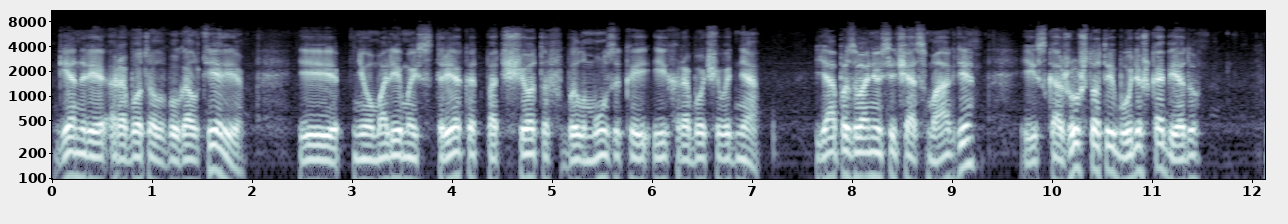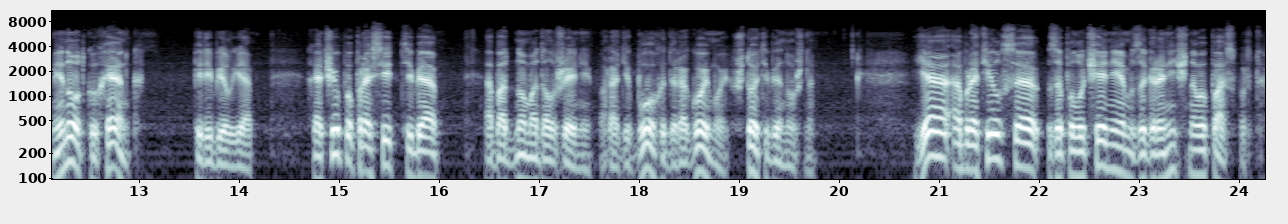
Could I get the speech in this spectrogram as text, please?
Генри работал в бухгалтерии, и неумолимый стрекот подсчетов был музыкой их рабочего дня. «Я позвоню сейчас Магде и скажу, что ты будешь к обеду». «Минутку, Хэнк», — перебил я. «Хочу попросить тебя об одном одолжении. Ради бога, дорогой мой, что тебе нужно? Я обратился за получением заграничного паспорта.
